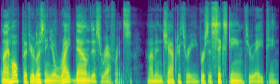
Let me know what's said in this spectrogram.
And I hope if you're listening, you'll write down this reference. I'm in chapter 3, verses 16 through 18.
